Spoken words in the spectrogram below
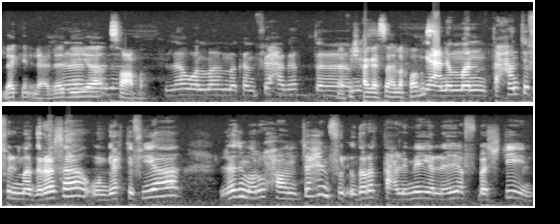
لكن لا، الاعداديه لا. صعبة لا والله ما كان في حاجات آه، ما فيش حاجة سهلة خالص يعني لما امتحنت في المدرسة ونجحت فيها لازم أروح أمتحن في الإدارة التعليمية اللي هي في بشتين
